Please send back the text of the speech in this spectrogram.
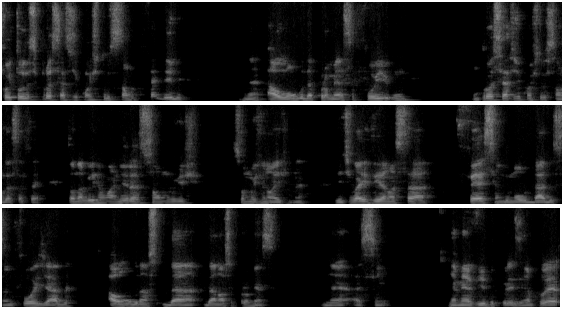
foi todo esse processo de construção da fé dele. né, ao longo da promessa foi um, um processo de construção dessa fé. Então, da mesma maneira, somos somos nós, né? A gente vai ver a nossa fé sendo moldada, sendo forjada ao longo da, da, da nossa promessa, né? Assim, na minha vida, por exemplo, é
